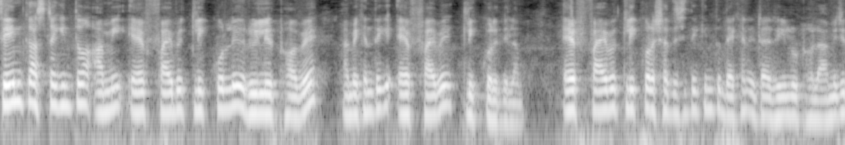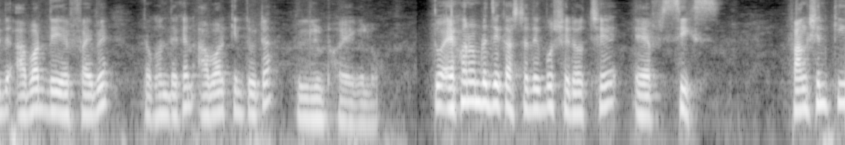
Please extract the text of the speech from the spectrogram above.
সেম কাজটা কিন্তু আমি এফ ফাইভে ক্লিক করলে রিলোড হবে। আমি এখান থেকে এফ ফাইভে ক্লিক করে দিলাম। এফ ফাইভে ক্লিক করার সাথে সাথে কিন্তু দেখেন এটা রিলোড হলো। আমি যদি আবার দিই এফ ফাইভে তখন দেখেন আবার কিন্তু এটা রিলোড হয়ে গেল। তো এখন আমরা যে কাজটা দেখব, সেটা হচ্ছে এফ সিক্স ফাংশন কি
